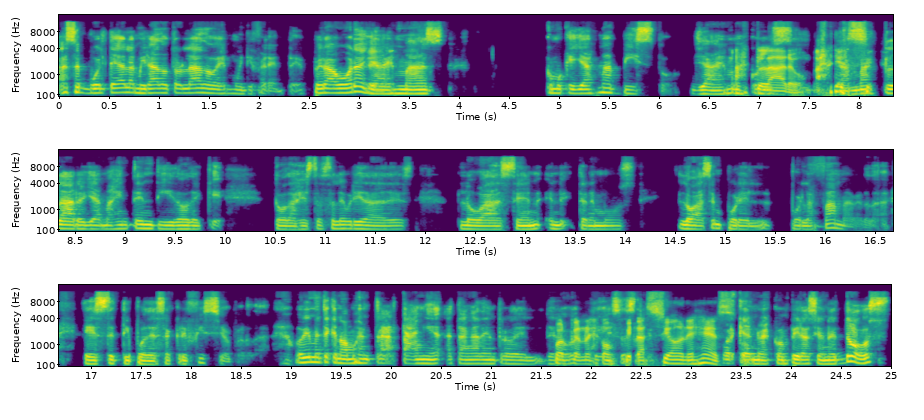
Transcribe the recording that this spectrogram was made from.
hace, voltea la mirada a otro lado es muy diferente, pero ahora ya es más, como que ya es más visto, ya es más, claro, ya es más claro, ya más entendido de que todas estas celebridades lo hacen, tenemos lo hacen por el por la fama, ¿verdad? Este tipo de sacrificio, ¿verdad? Obviamente que no vamos a entrar tan, tan adentro del... De porque no es conspiraciones eso. Porque no es conspiraciones dos,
